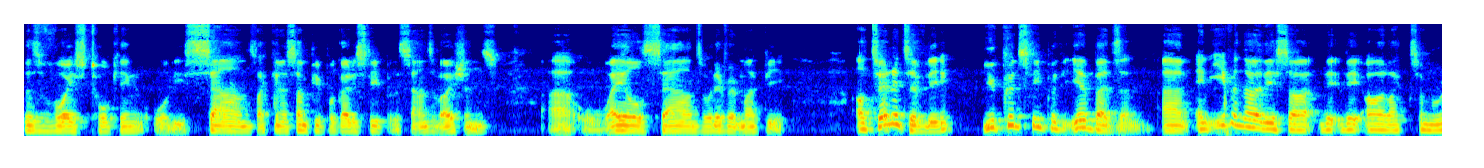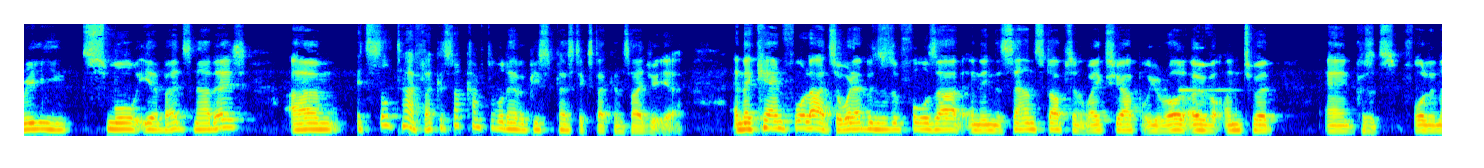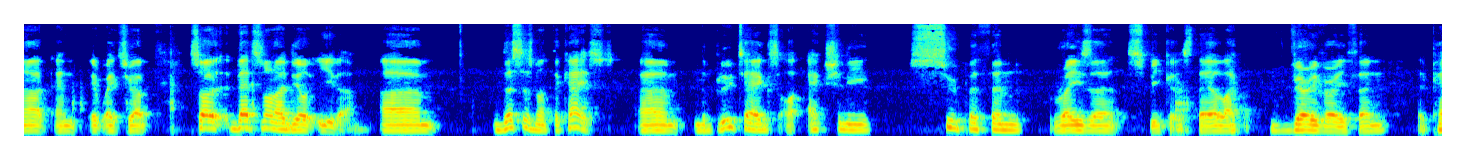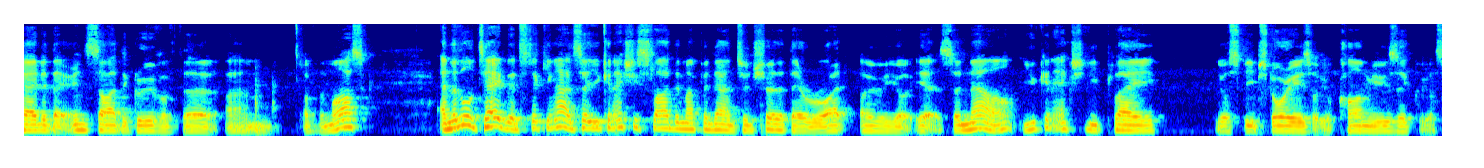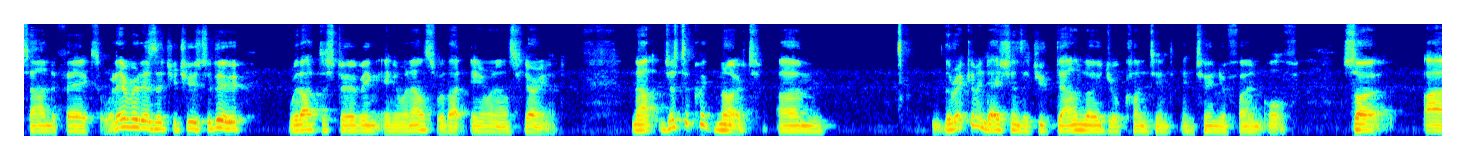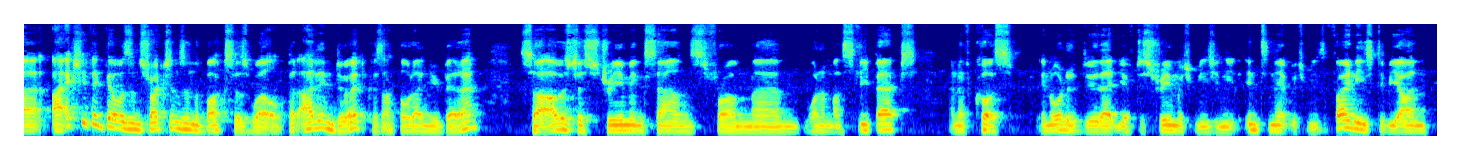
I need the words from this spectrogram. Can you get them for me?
this voice talking or these sounds. Like, you know, some people go to sleep with the sounds of oceans uh, or whales sounds, whatever it might be. Alternatively, you could sleep with earbuds in. Um, and even though there's, uh, there, there, are like some really small earbuds nowadays, um, it's still tough. Like, it's not comfortable to have a piece of plastic stuck inside your ear and they can fall out. So what happens is it falls out, and then the sound stops and it wakes you up, or you roll over onto it. and because it's fallen out and it wakes you up. So that's not ideal either. Um, this is not the case. Um, the blue tags are actually super thin razor speakers. They are like very very thin. They're padded. They're inside the groove of the um, of the mask, and the little tag that's sticking out, so you can actually slide them up and down to ensure that they're right over your ears. So now you can actually play your sleep stories or your calm music or your sound effects or whatever it is that you choose to do without disturbing anyone else, without anyone else hearing it. Now, just a quick note. Um, the recommendation is that you download your content and turn your phone off. So uh, I actually think there was instructions in the box as well, but I didn't do it because I thought I knew better. So I was just streaming sounds from um, one of my sleep apps, and of course, in order to do that, you have to stream, which means you need internet, which means the phone needs to be on.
